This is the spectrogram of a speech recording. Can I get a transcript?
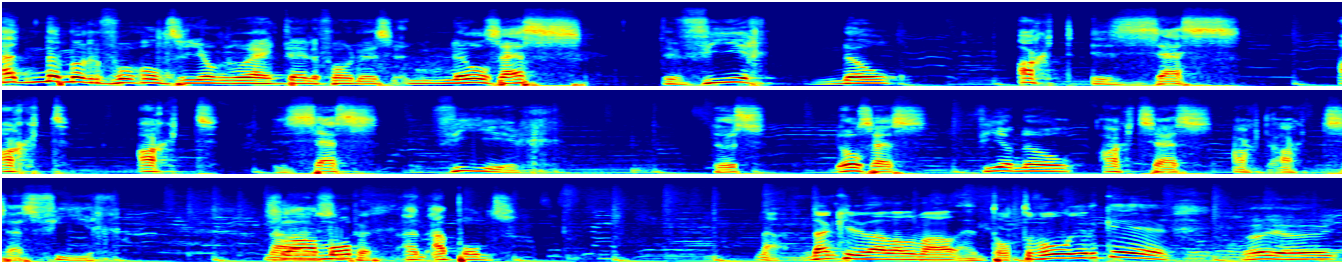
Het nummer voor onze jongerenwerktelefoon is 06 401 868864. Dus 0640868864. 40 nou, Sla hem op en app ons. Nou, dank jullie wel allemaal en tot de volgende keer. Hoi hoi.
